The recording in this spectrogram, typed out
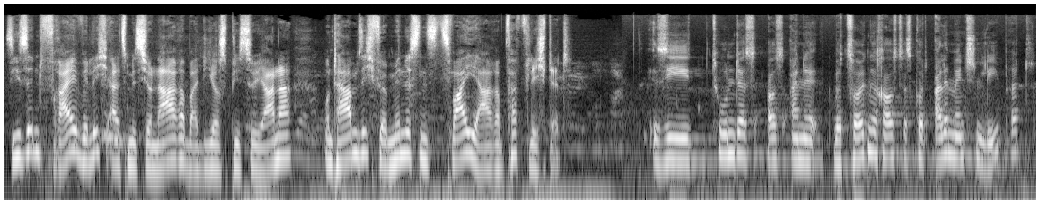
Sie sind freiwillig als Missionare bei Dios Pisuyana und haben sich für mindestens zwei Jahre verpflichtet. Sie tun das aus einer Überzeugung heraus, dass Gott alle Menschen lieb hat.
